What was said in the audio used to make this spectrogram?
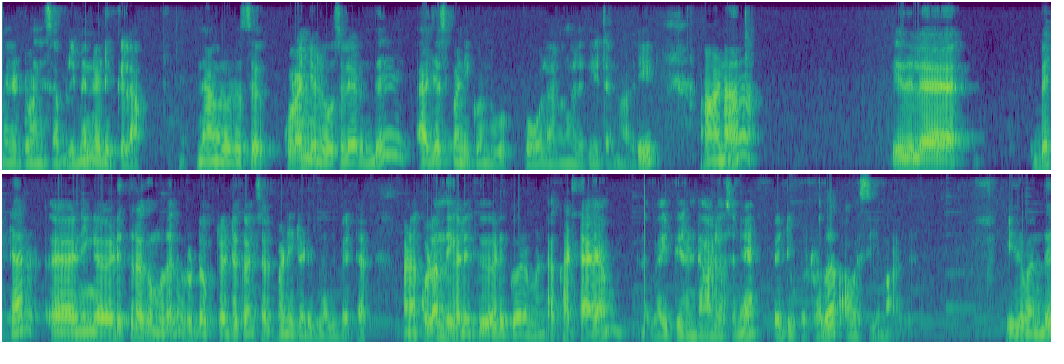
மெலட்டோனின் சப்ளிமெண்ட் எடுக்கலாம். நாங்கள் ஒரு குறைஞ்ச டோஸில் இருந்து அட்ஜஸ்ட் பண்ணி கொண்டு போகலாம் அவங்களுக்கு ஏற்ற மாதிரி. ஆனால் இதில் பெட்டர் நீங்கள் எடுக்கிறதுக்கு முதல் ஒரு டாக்டர்கிட்ட கன்சல்ட் பண்ணிட்டு எடுக்கிறது பெட்டர் ஆனால் குழந்தைகளுக்கு எடுக்க கட்டாயம் வைத்தியரண்ட ஆலோசனை பெற்றுக்கொள்வது அவசியமானது. இது வந்து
